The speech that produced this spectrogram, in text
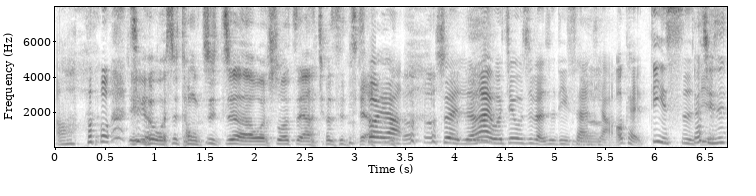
然 后因为我是统治者，我说这样就是这样。对啊，所以仁爱为接物之本是第三条。OK，第四点，那其实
